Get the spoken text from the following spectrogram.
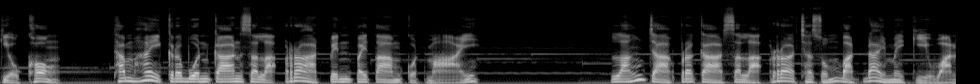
เกี่ยวข้องทำให้กระบวนการสละราชเป็นไปตามกฎหมาย หลังจากประกาศสละราชสมบัติได้ไม่กี่วัน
